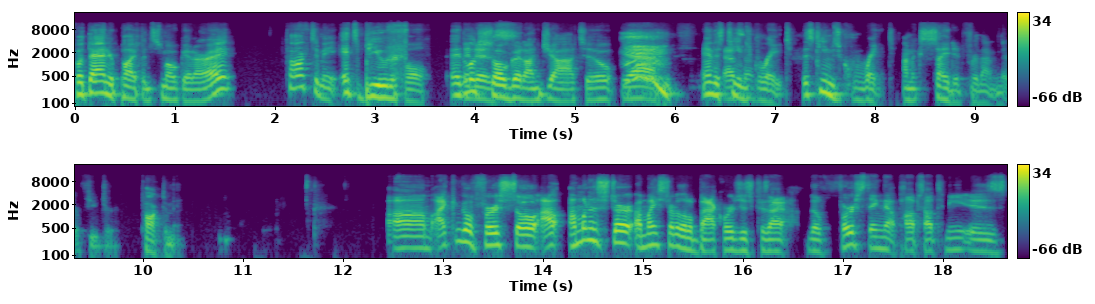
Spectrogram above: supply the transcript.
Put that in your pipe and smoke it. All right. Talk to me. It's beautiful. It, It looks so good on Ja too. Yeah. and this That's team's a- great. This team's great. I'm excited for them in their future. Talk to me. Um, I can go first. So I, I'm gonna start. I might start a little backwards, just because I the first thing that pops out to me is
